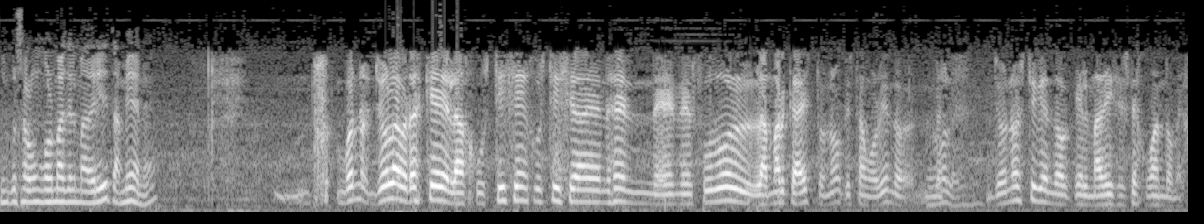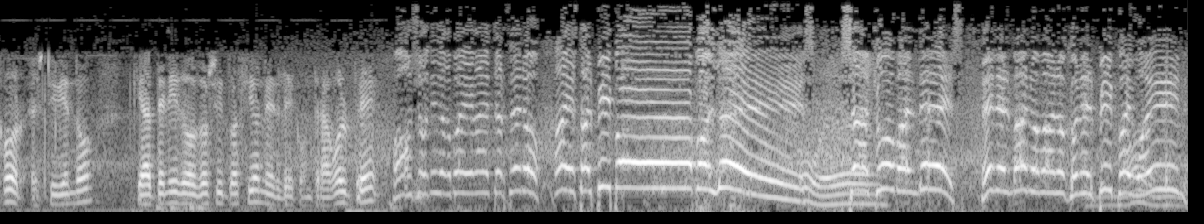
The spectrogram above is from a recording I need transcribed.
incluso algún gol más del Madrid también, ¿eh? Bueno, yo la verdad es que la justicia e injusticia en, en- en el fútbol la marca esto, ¿no? Que estamos viendo. Yo no estoy viendo que el Madrid esté jugando mejor, estoy viendo que ha tenido dos situaciones de contragolpe. Un segundito que puede llegar el tercero. Ahí está el Pipa. Valdés. Sacó Valdés en el mano a mano con el Pipa Higuaín.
